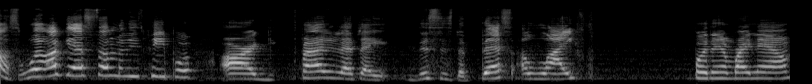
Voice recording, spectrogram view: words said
else. Well, I guess some of these people are finding that they this is the best of life for them right now,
